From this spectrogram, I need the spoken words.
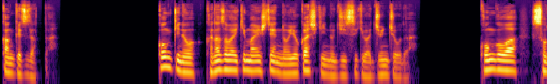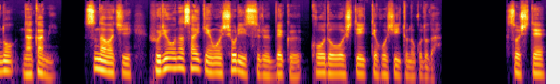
簡潔だった。今期の金沢駅前支店の余価資金の実績は順調だ。今後はその中身、すなわち不良な債権を処理するべく行動をしていってほしいとのことだ。そして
